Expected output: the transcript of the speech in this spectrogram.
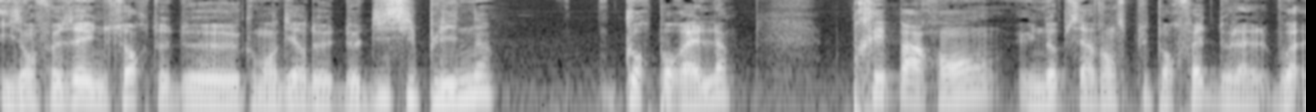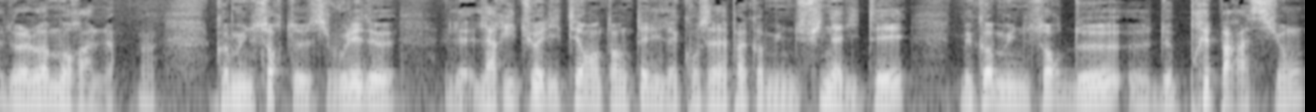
Ils en faisaient une sorte de, comment dire, de discipline corporelle préparant une observance plus parfaite de la, de la loi morale. Hein. Comme une sorte, si vous voulez, de la ritualité en tant que telle, il la considérait pas comme une finalité, mais comme une sorte de, de préparation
